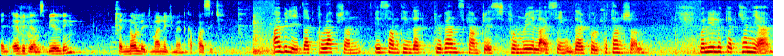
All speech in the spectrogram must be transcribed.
and evidence building and knowledge management capacity. I believe that corruption is something that prevents countries from realizing their full potential. When you look at Kenya,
